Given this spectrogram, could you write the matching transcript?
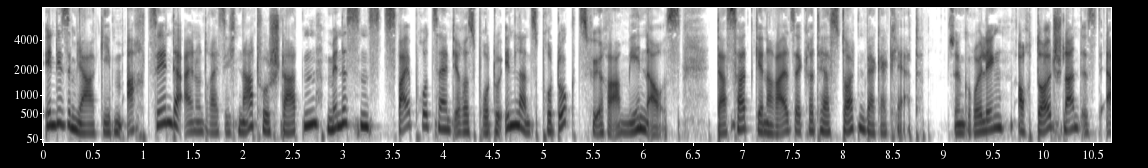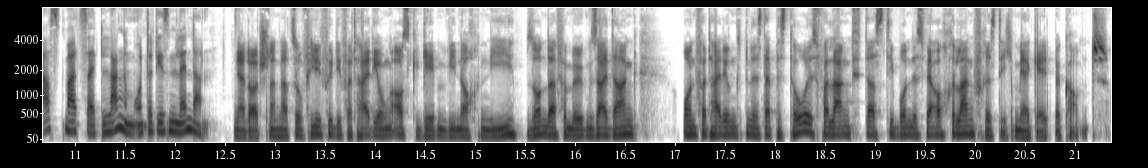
In diesem Jahr geben 18 der 31 NATO-Staaten mindestens 2% ihres Bruttoinlandsprodukts für ihre Armeen aus. Das hat Generalsekretär Stoltenberg erklärt. Sön Gröling, auch Deutschland ist erstmals seit langem unter diesen Ländern. Ja, Deutschland hat so viel für die Verteidigung ausgegeben wie noch nie. Sondervermögen sei Dank. Und Verteidigungsminister Pistorius verlangt, dass die Bundeswehr auch langfristig mehr Geld bekommt.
